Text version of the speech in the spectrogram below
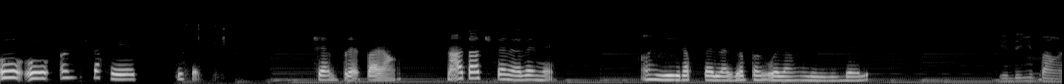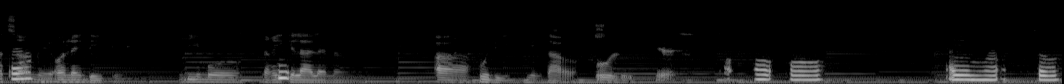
Oo, ang sakit. Kasi, syempre, parang, na-attach ka na rin eh. Ang hirap talaga pag walang label. Yun din yung pangat sa ano eh, online dating. Hindi mo nakikilala ng ah fully yung tao. Fully, yes. Oo. Ayun nga. So,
